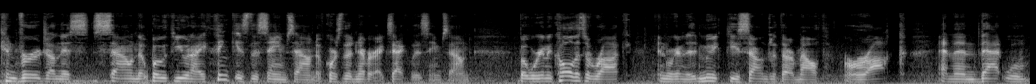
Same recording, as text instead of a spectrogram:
converge on this sound that both you and I think is the same sound. Of course, they're never exactly the same sound. But we're going to call this a rock and we're going to make these sounds with our mouth, rock, and then that will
